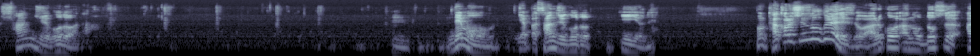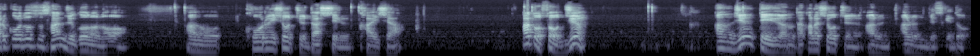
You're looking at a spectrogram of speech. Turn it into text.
35度はな。うん。でも、やっぱ35度いいよね。この宝酒造ぐらいですよ。アルコール、あの、度数、アルコール度数35度の、あの、香類焼酎出してる会社。あと、そう、純。あの、純っていうあの、宝焼酎ある、あるんですけど、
